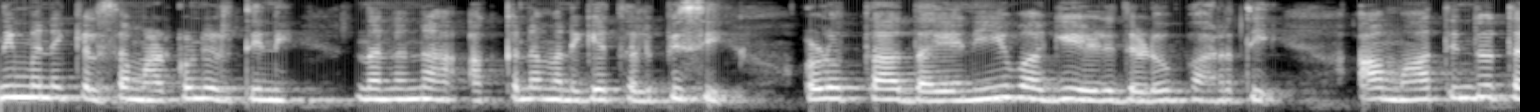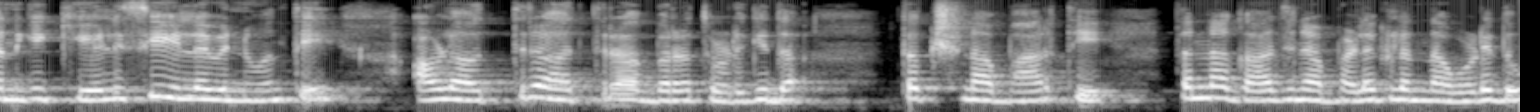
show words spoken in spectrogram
ನಿಮ್ಮನೆ ಕೆಲಸ ಮಾಡ್ಕೊಂಡಿರ್ತೀನಿ. ನನ್ನನ್ನು ಅಕ್ಕನ ಮನೆಗೆ ತಲುಪಿಸಿ, ಅಳುತ್ತಾ ದಯನೀಯವಾಗಿ ಹೇಳಿದಳು ಭಾರತಿ. ಆ ಮಾತಿಂದು ತನಗೆ ಕೇಳಿಸಿ ಇಲ್ಲವೆನ್ನುವಂತೆ ಅವಳ ಹತ್ತಿರ ಹತ್ತಿರ ಬರತೊಡಗಿದ. ತಕ್ಷಣ ಭಾರತಿ ತನ್ನ ಗಾಜಿನ ಬಳೆಗಳನ್ನು ಒಡೆದು,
